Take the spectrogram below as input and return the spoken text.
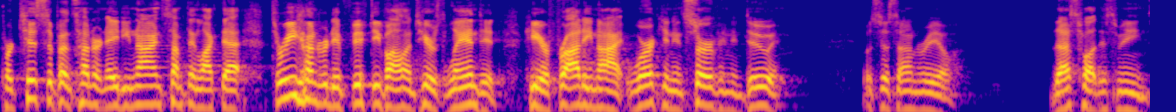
participants, 189, something like that. 350 volunteers landed here Friday night, working and serving and doing was just unreal. That's what this means.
